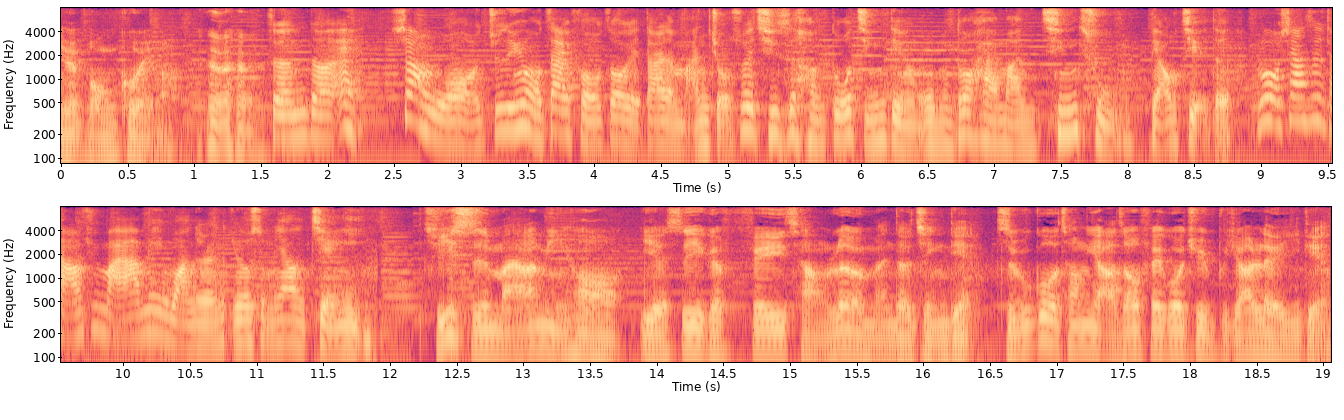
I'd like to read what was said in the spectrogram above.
你会崩溃吗？真的哎，像我就是因为我在佛州也待了蛮久，所以其实很多景点我们都还蛮清楚了解的。如果像是想要去迈阿密玩的人，有什么样的建议？其实迈阿密哈也是一个非常热门的景点，只不过从亚洲飞过去比较累一点。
